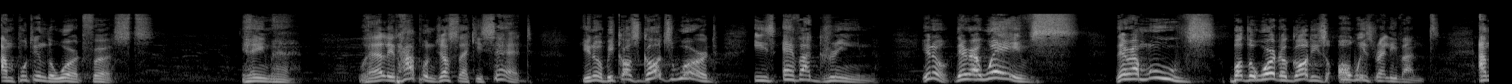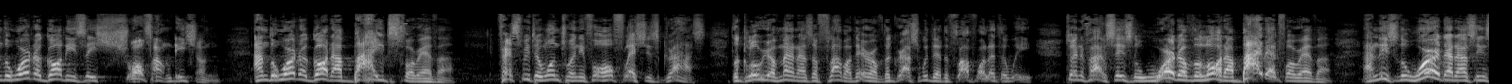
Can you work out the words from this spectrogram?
I'm putting the word first. Amen. Well, it happened just like he said. You know, because God's word is evergreen. You know, there are waves There are moves, but the word of God is always relevant. And the word of God is a sure foundation. And the word of God abides forever. First Peter 1.24, all flesh is grass. The glory of man as a flower thereof. The grass withereth, the flower falleth away. 25 says, the word of the Lord abideth forever. And this is the word that has been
